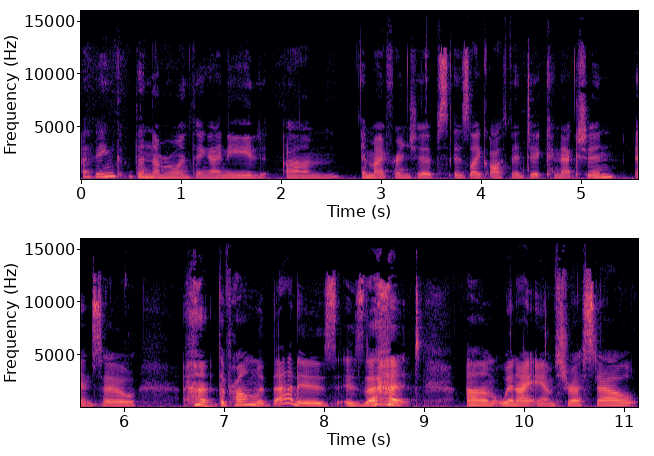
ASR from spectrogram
I think the number one thing I need um, in my friendships is like authentic connection, and so the problem with that is is that um, when I am stressed out,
